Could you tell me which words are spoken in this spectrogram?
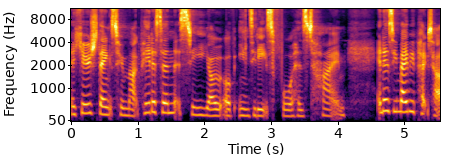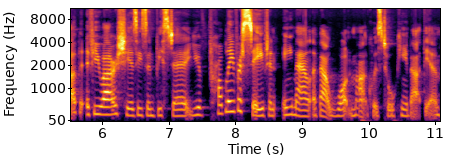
A huge thanks to Mark Peterson, CEO of NZX, for his time. And as you maybe picked up, if you are a Sharesies investor, you've probably received an email about what Mark was talking about there.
